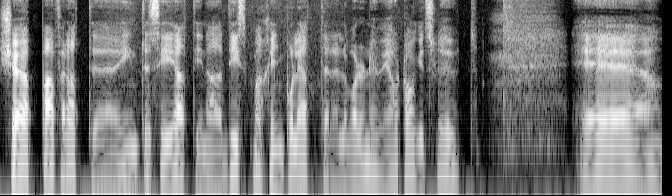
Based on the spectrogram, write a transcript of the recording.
köpa för att eh, inte se att dina diskmaskinpoletter eller vad det nu är har tagit slut. Eh,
